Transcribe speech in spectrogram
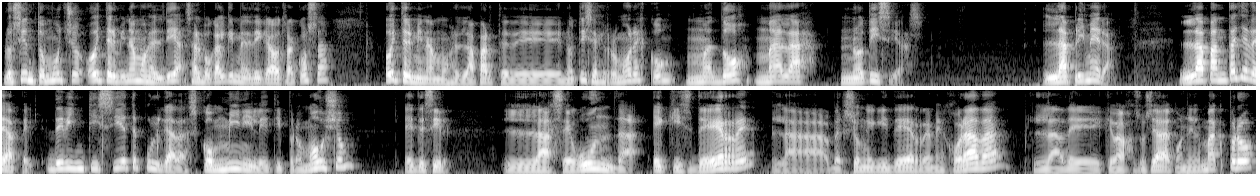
lo siento mucho, hoy terminamos el día, salvo que alguien me dedique a otra cosa, hoy terminamos la parte de noticias y rumores con dos malas noticias. La primera, la pantalla de Apple de 27 pulgadas con mini LED y ProMotion, es decir, la segunda XDR, la versión XDR mejorada, la de que va asociada con el Mac Pro.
